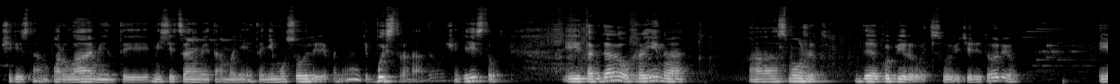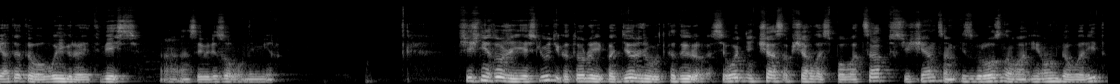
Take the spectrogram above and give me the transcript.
через там, парламент, и месяцами там, они это не мусолили, понимаете, быстро надо очень действовать. И тогда Украина а, сможет деоккупировать свою территорию, и от этого выиграет весь а, цивилизованный мир. В Чечне тоже есть люди, которые поддерживают Кадырова. Сегодня час общалась по WhatsApp с чеченцем из Грозного, и он говорит,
